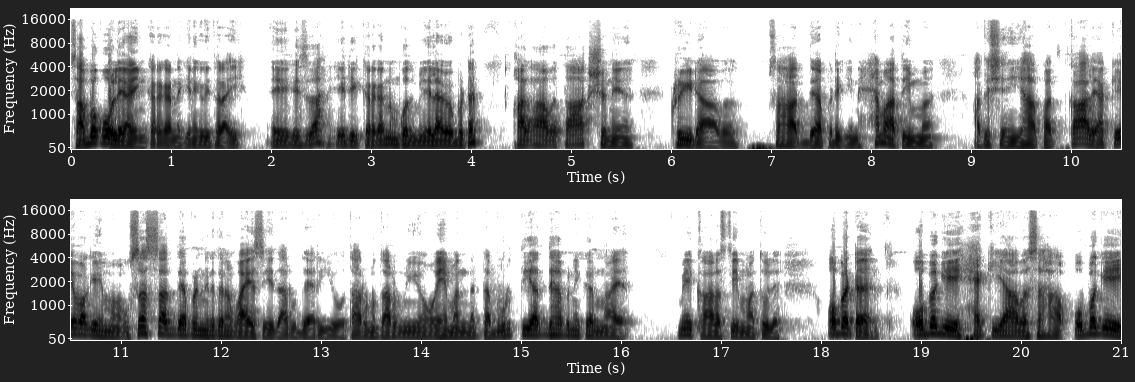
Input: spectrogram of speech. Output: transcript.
සබකෝලය අයින් කරගන්න කෙනෙක විතරයි. ඒකෙසා ඒඩි කරගන්න මොකොද මේලා ඔබට කලාව තාක්ෂණය ක්‍රීඩාව සහ අධ්‍යාපනකින් හැම අතින්ම අතිශයෙන් යහපත් කාලයක්. ඒ වගේම උසස් අධ්‍යාපන නිරතන වයසේ දරු දැරියෝ තරුණු තරුණියෝ එහෙමන්නත වෘත්ති අධ්‍යාපනය කරන අය මේ කාලස්තීම තුළ ඔබට ඔබගේ හැකියාව සහ ඔබගේ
